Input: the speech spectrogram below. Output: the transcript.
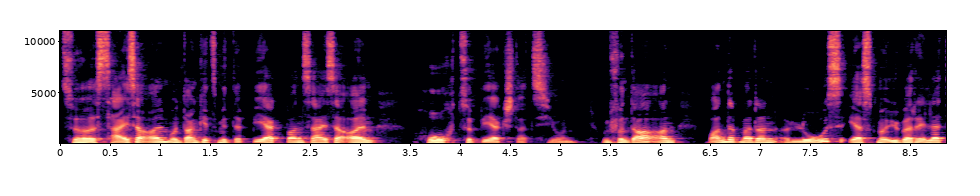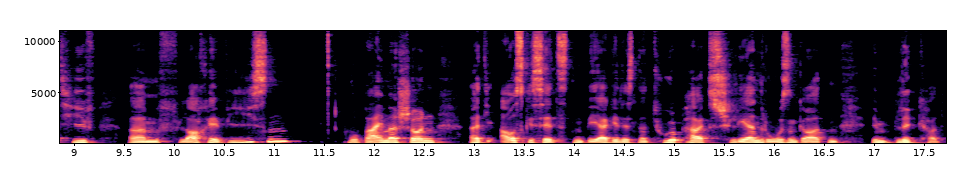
zur Seiseralm und dann geht es mit der Bergbahn Seiseralm hoch zur Bergstation. Und von da an wandert man dann los, erstmal über relativ ähm, flache Wiesen, wobei man schon äh, die ausgesetzten Berge des Naturparks Schlern-Rosengarten im Blick hat.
